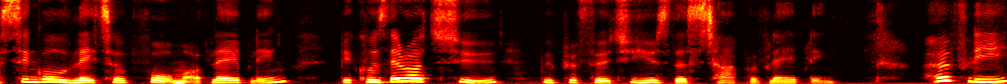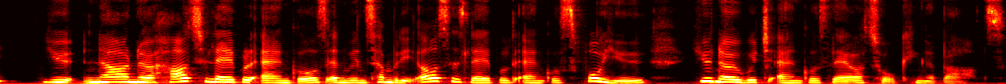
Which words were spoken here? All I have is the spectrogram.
single letter form of labeling, because there are two, we prefer to use this type of labeling. Hopefully, you now know how to label angles, and when somebody else has labeled angles for you, you know which angles they are talking about.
